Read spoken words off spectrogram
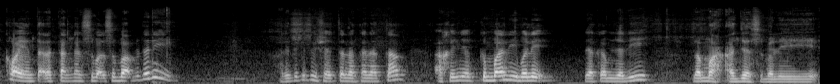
engkau yang tak datangkan sebab-sebab tadi. Ha, ketika itu syaitan akan datang, akhirnya kembali balik dia akan menjadi lemah aja sebalik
